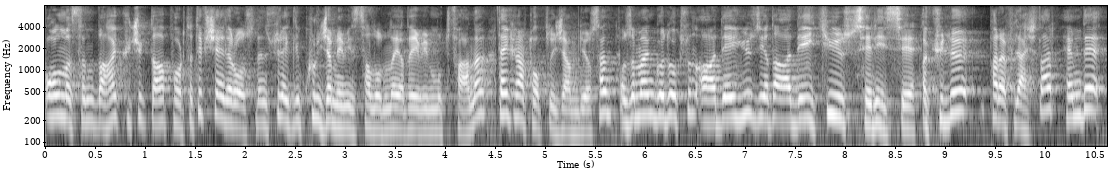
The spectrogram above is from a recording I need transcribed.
olmasın, daha küçük, daha portatif şeyler olsun. Yani sürekli kuracağım evin salonuna ya da evin mutfağına. Tekrar toplayacağım diyorsan o zaman Godox'un AD100 ya da AD200 serisi akülü para flaşlar hem de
